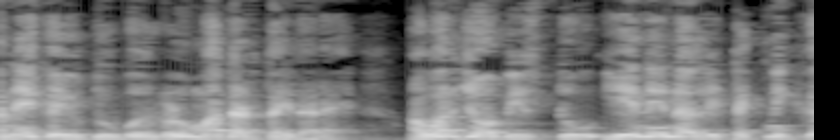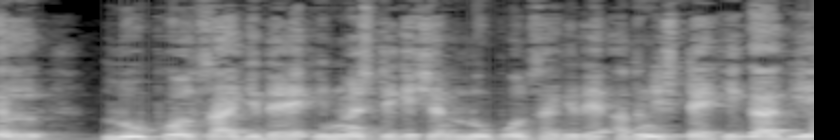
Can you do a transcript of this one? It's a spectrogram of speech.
ಅನೇಕ ಯೂಟ್ಯೂಬರ್ಗಳು ಮಾತಾಡ್ತಾ ಇದ್ದಾರೆ. ಅವರ್ ಜಾಬ್ ಇಸ್ ಟು ಏನೇನು ಅಲ್ಲಿ ಟೆಕ್ನಿಕಲ್ ಲೂಪ್ ಹೋಲ್ಸ್ ಆಗಿದೆ, ಇನ್ವೆಸ್ಟಿಗೇಷನ್ ಲೂಪ್ ಹೋಲ್ಸ್ ಆಗಿದೆ ಅದನ್ನಿಷ್ಟೇ ಹೀಗಾಗಿ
